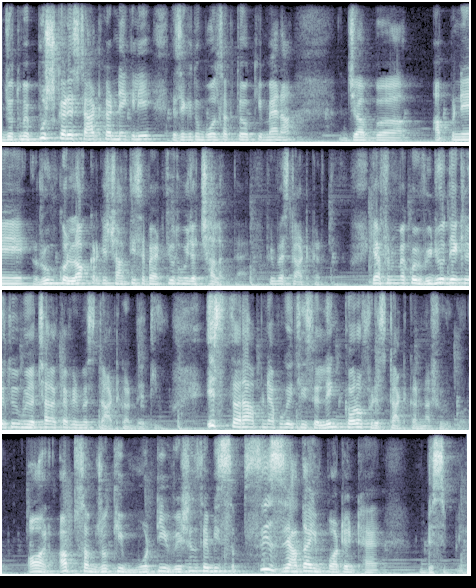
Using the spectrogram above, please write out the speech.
जो तुम्हें पुश करे स्टार्ट करने के लिए। जैसे कि तुम बोल सकते हो कि मैं ना जब अपने रूम को लॉक करके शांति से बैठती हूँ तो मुझे अच्छा लगता है, फिर मैं स्टार्ट करती हूँ। या फिर मैं कोई वीडियो देख लेती हूँ मुझे अच्छा लगता है, फिर मैं स्टार्ट कर देती हूँ। इस तरह अपने आप को चीज़ से लिंक करो, फिर स्टार्ट करना शुरू करो। और अब समझो कि मोटिवेशन से भी सबसे ज़्यादा इंपॉर्टेंट है डिसिप्लिन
